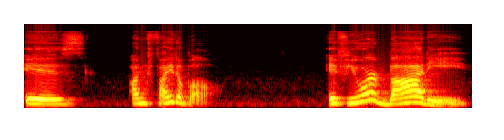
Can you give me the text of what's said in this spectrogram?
is unfightable. If your body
